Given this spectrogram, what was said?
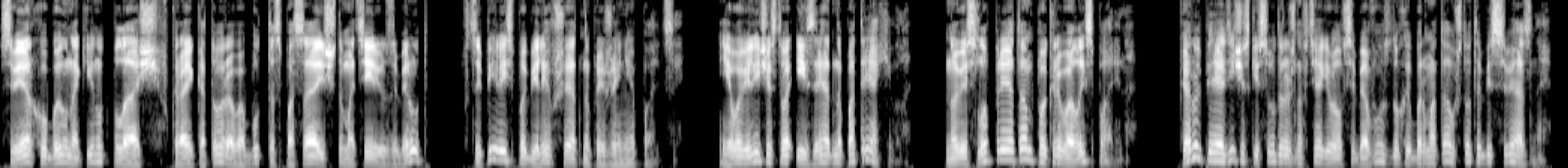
Сверху был накинут плащ, в край которого, будто спасаясь, что материю заберут, вцепились побелевшие от напряжения пальцы. Его величество изрядно потряхивало, но весь лоб при этом покрывало испарина. Король периодически судорожно втягивал в себя воздух и бормотал что-то бессвязное,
